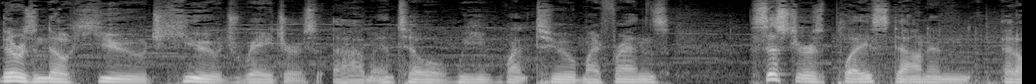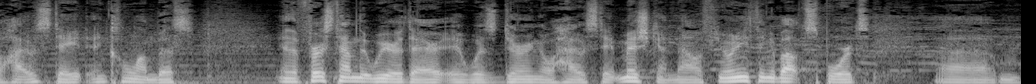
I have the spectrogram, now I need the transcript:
there was no huge, huge ragers um, until we went to my friend's sister's place down in at Ohio State in Columbus. And the first time that we were there, it was during Ohio State Michigan. Now, if you know anything about sports, um,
